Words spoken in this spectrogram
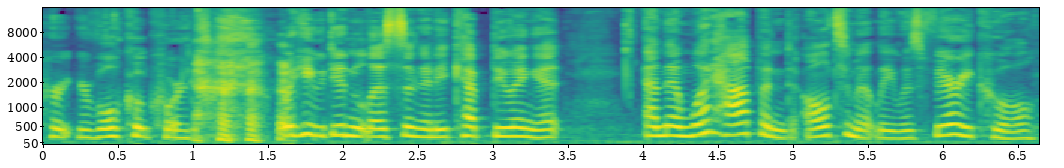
hurt your vocal cords. but he didn't listen and he kept doing it. And then what happened ultimately was very cool.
